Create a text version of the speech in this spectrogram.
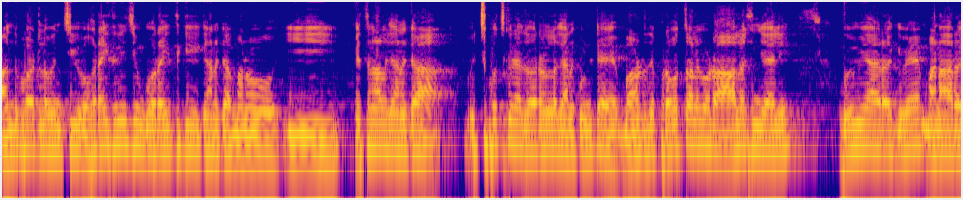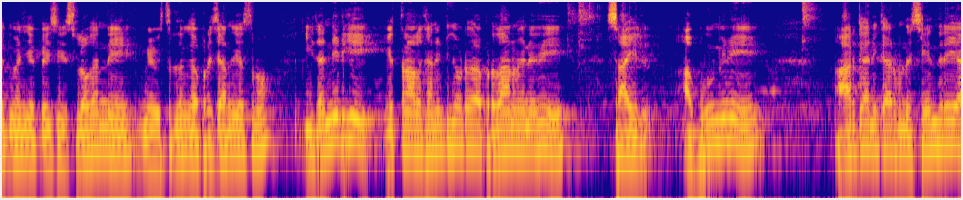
అందుబాటులో ఉంచి ఒక రైతు నుంచి ఇంకో రైతుకి కనుక మనం ఈ విత్తనాలు కనుక ఇచ్చిపుచ్చుకునే దూరంలో కనుక ఉంటే బాగుంటుంది. ప్రభుత్వాలు కూడా ఆలోచన చేయాలి. భూమి ఆరోగ్యమే మన ఆరోగ్యం అని చెప్పేసి స్లోగన్ని మేము విస్తృతంగా ప్రచారం చేస్తున్నాం. వీటన్నిటికీ విత్తనాలకన్నిటికీ కూడా ప్రధానమైనది సాయిలు. ఆ భూమిని ఆర్గానిక్ కార్బన్ సేంద్రియ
